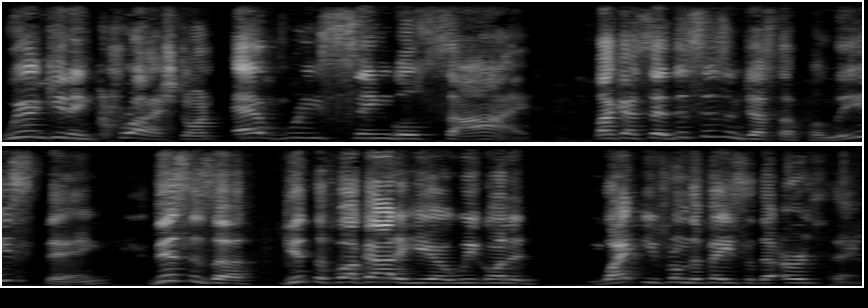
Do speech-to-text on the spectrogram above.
We're getting crushed on every single side. Like I said, this isn't just a police thing. This is a get the fuck out of here. We're going to wipe you from the face of the earth thing.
